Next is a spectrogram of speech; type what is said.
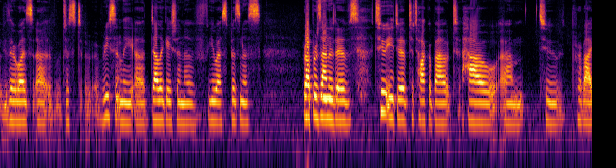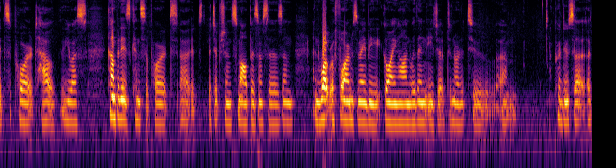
there was uh, just recently a delegation of U.S. business representatives to Egypt to talk about how um, to provide support, how U.S. companies can support uh, Egyptian small businesses, and, and what reforms may be going on within Egypt in order to um, produce a, a,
